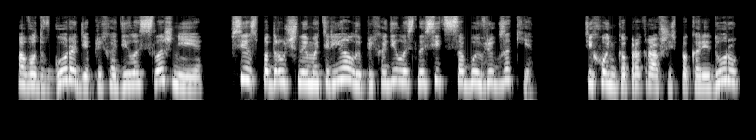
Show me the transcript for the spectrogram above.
А вот в городе приходилось сложнее. Все сподручные материалы приходилось носить с собой в рюкзаке. Тихонько прокравшись по коридору,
